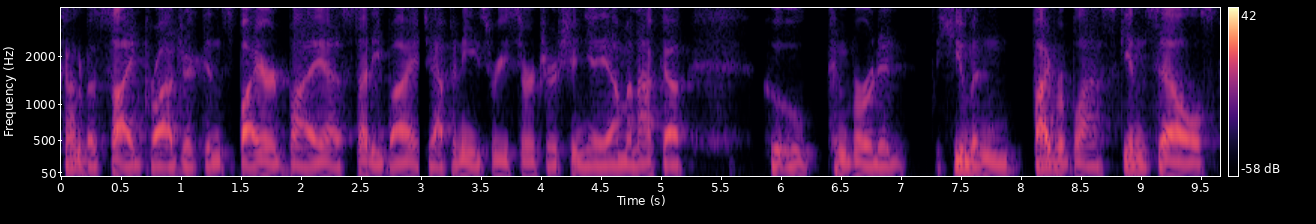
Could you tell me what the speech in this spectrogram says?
kind of a side project inspired by a study by Japanese researcher Shinya Yamanaka, who converted human fibroblast skin cells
